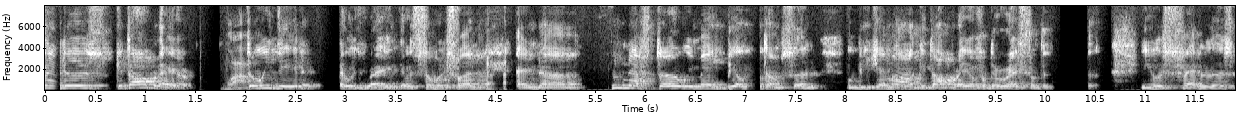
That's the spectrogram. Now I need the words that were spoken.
Senders' guitar player. Wow. So we did. It was great. It was so much fun. and uh, soon after, we met Bill Thompson, who became our guitar player for the rest of the. He was fabulous.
